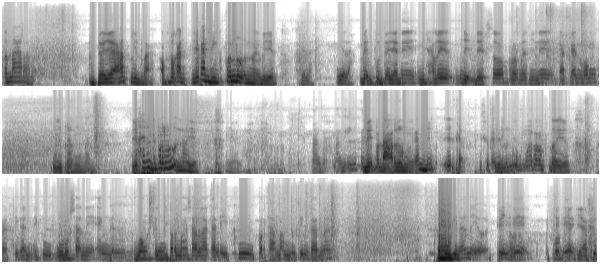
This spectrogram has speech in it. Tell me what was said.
tentara, Pak. Budaya atlet, Pak. Apa kan ya kan perlu nah gitu ya. Iyalah. Iyalah. Di budaya nih misalnya di desa profesi ini kakek wong kuli bangunan. Ya kan udah perlu nah ya. Iyalah. Mangga, mangga itu kan Di petarung kan di iso dilem semua rata ya. berarti kan iku urusane angle. Wong sing mempermasalahkan iku pertama mungkin karena kemungkinan ya. DE DE dianggap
